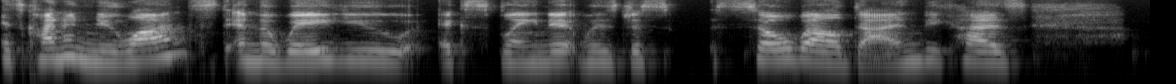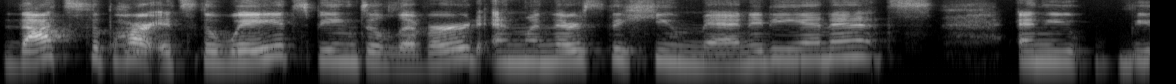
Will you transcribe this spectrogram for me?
it's kind of nuanced and the way you explained it was just so well done because that's the part it's the way it's being delivered and when there's the humanity in it and you, you,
